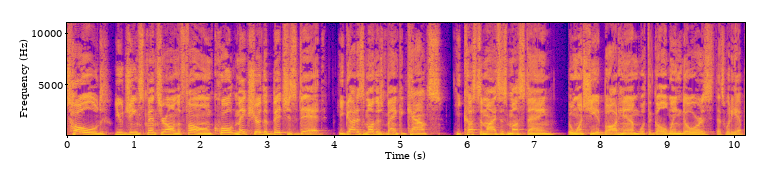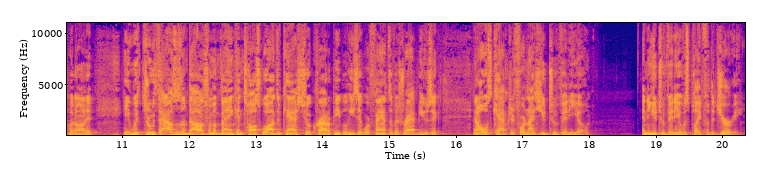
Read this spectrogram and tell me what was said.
told Eugene Spencer on the phone, quote, make sure the bitch is dead. He got his mother's bank accounts. He customized his Mustang, the one she had bought him with the gold wing doors. That's what he had put on it. He withdrew thousands of dollars from a bank and tossed wads of cash to a crowd of people he said were fans of his rap music and all was captured for a nice YouTube video and the YouTube video was played for the jury.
